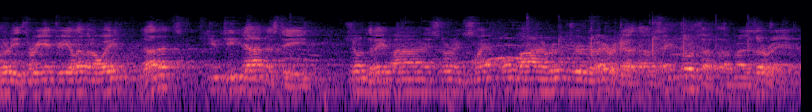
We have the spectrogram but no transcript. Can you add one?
33, entry 1108, Dunnits QT Dynasty. Shown today by Sterling Slemp, owned by Richard America of St. Joseph of Missouri.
